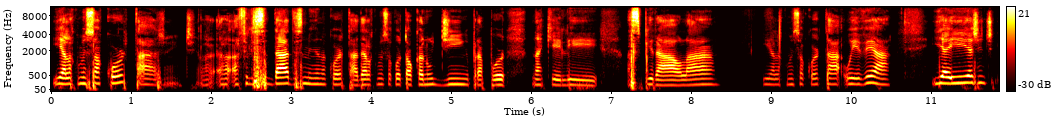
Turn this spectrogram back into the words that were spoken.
E ela começou a cortar, gente. Ela, ela, a felicidade dessa menina cortada. Ela começou a cortar o canudinho para pôr naquele aspiral lá. E ela começou a cortar o EVA. E aí a gente,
